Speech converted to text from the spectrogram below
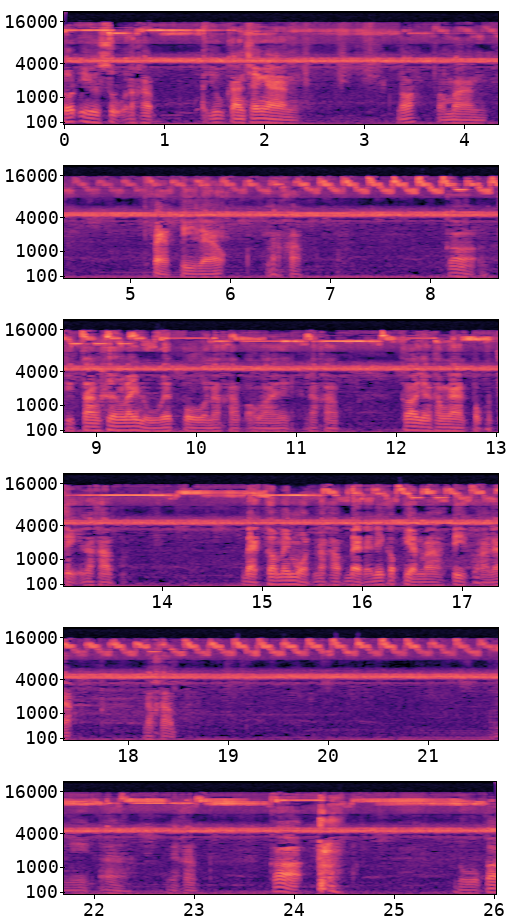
รถอิวสุนะครับ อายุการใช้งานเนาะประมาณ 8 ปีแล้วนะครับ ก็ติดตั้งเครื่องไล่หนูเว็บโปรนะครับ เอาไว้นะครับ ก็ยังทำงานปกตินะครับ แบตก็ไม่หมดนะครับ แบตอันนี้ก็เปลี่ยนมาปีกว่าแล้วนะครับอันนี้อ่านะครับ ก็หนูก็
